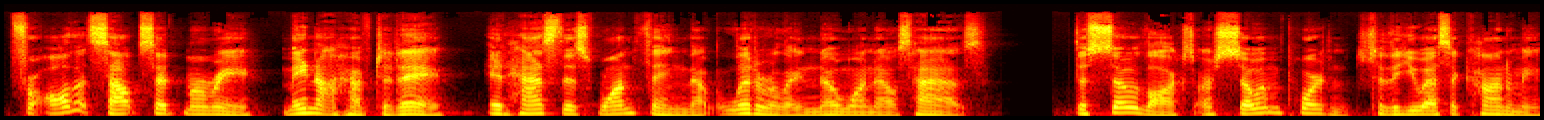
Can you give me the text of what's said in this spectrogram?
For all that Sault Ste. Marie may not have today, it has this one thing that literally no one else has. The Soo locks are so important to the U.S. economy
